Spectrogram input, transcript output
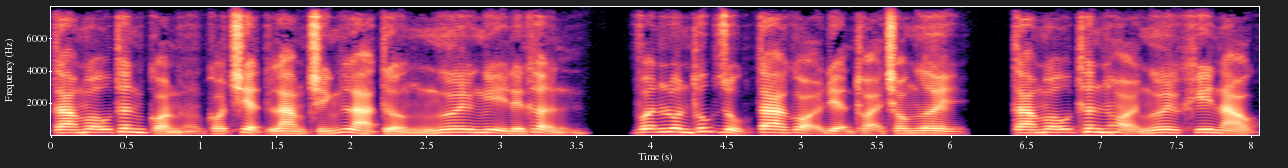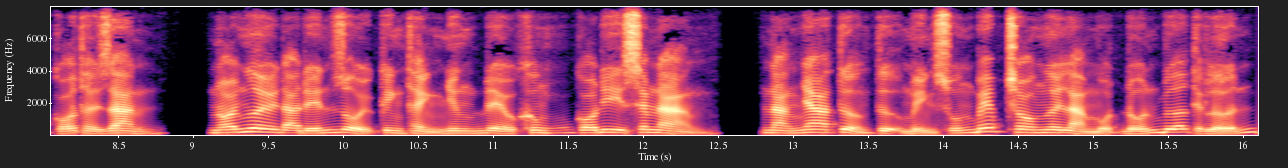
ta mẫu thân còn có triệt làm chính là tưởng ngươi nghĩ đến khẩn, vẫn luôn thúc giục ta gọi điện thoại cho ngươi, ta mẫu thân hỏi ngươi khi nào có thời gian, nói ngươi đã đến rồi kinh thành nhưng đều không có đi xem nàng, nàng nha tưởng tự mình xuống bếp cho ngươi làm một đốn bữa tiệc lớn,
